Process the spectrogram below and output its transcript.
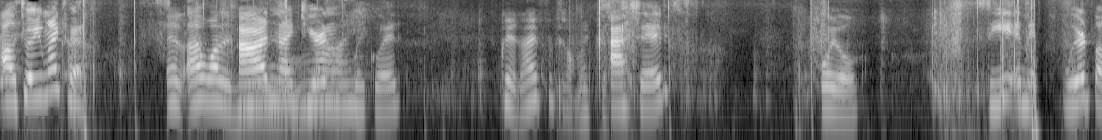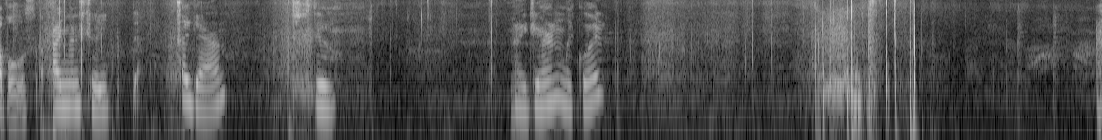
I'll show you my trick. And I want to Add Nigerian liquid, Great, I forgot my trick. acid, oil. See, it makes weird bubbles. I'm going to show you that again. Just do Nigerian liquid. Uh,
